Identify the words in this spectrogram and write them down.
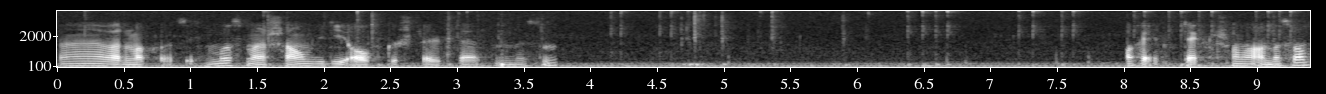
Ah, warte mal kurz. Ich muss mal schauen, wie die aufgestellt werden müssen. Okay, Deckel schon mal andersrum.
